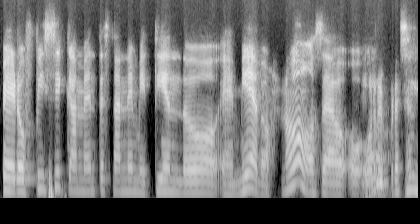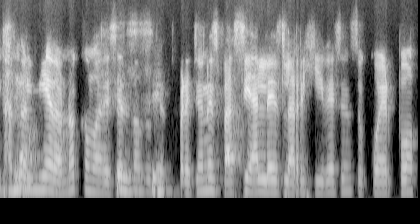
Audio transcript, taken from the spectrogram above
pero físicamente están emitiendo eh, miedo, ¿no? O sea, o, representando el miedo, ¿no? Como decías, con sus expresiones faciales, la rigidez en su cuerpo,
